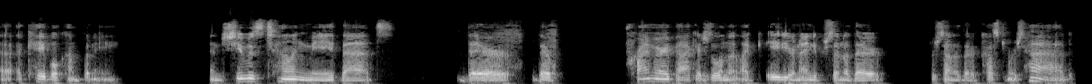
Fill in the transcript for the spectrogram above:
a cable company, and she was telling me that their their primary package, the one that like eighty or ninety percent of their percent of their customers had,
